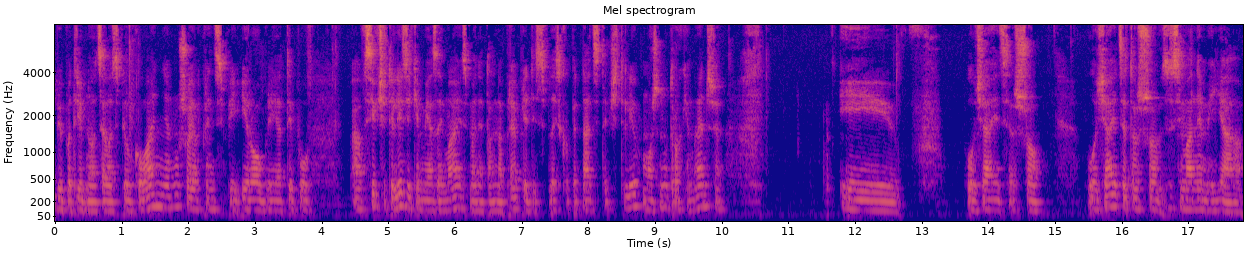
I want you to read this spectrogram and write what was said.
Тобі потрібно от спілкування. Ну, що я, в принципі, і роблю. Я, типу, а всі вчителі, з якими я займаюсь, в мене там на преплі десь близько 15 вчителів, може, ну трохи менше. І виходить, що Получається то, що з усіма ними я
